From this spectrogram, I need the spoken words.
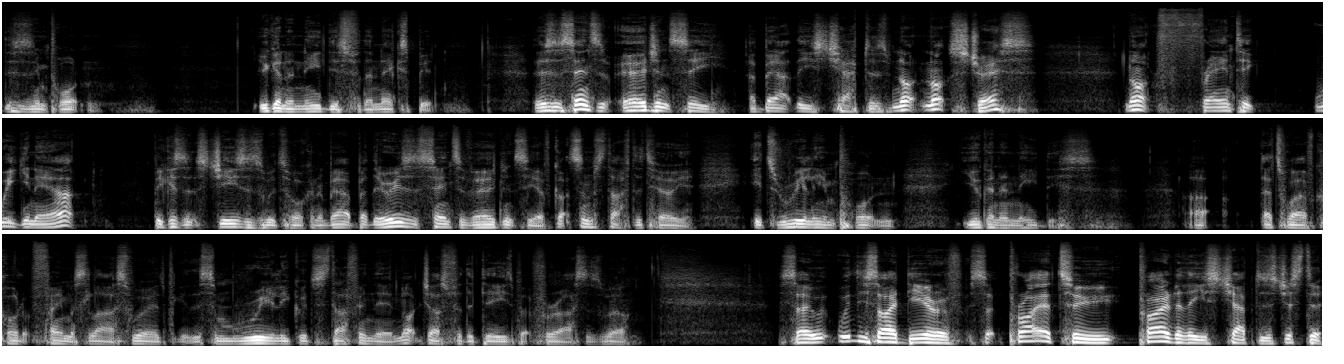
This is important. You're going to need this for the next bit. There's a sense of urgency about these chapters, not, not stress, not frantic wigging out because it's Jesus we're talking about, but there is a sense of urgency. I've got some stuff to tell you. It's really important. You're going to need this. Uh, that's why I've called it famous last words because there's some really good stuff in there, not just for the D's but for us as well. So with this idea of so prior to prior to these chapters, just to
